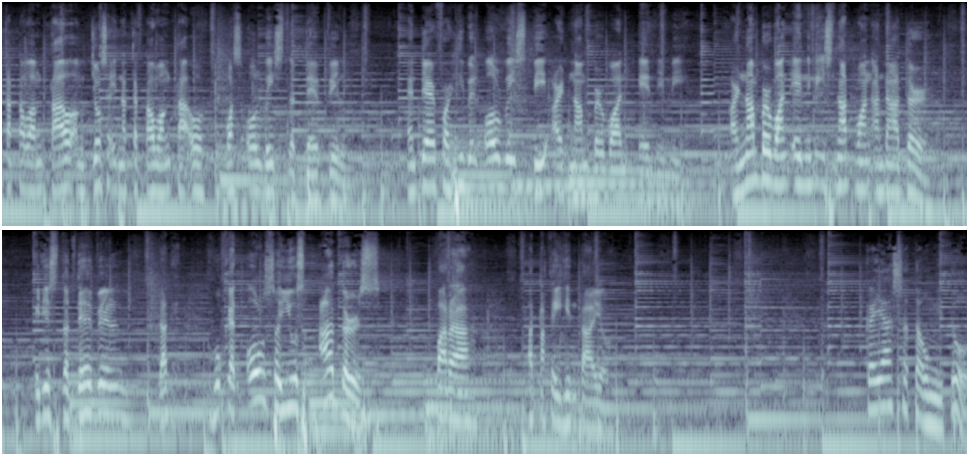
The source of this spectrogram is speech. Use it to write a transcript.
nagkatawang tao, ang Diyos ay nagkatawang tao, was always the devil. And therefore, He will always be our number one enemy. Our number one enemy is not one another. It is the devil that who can also use others para atakihin tayo. Kaya sa taong ito,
